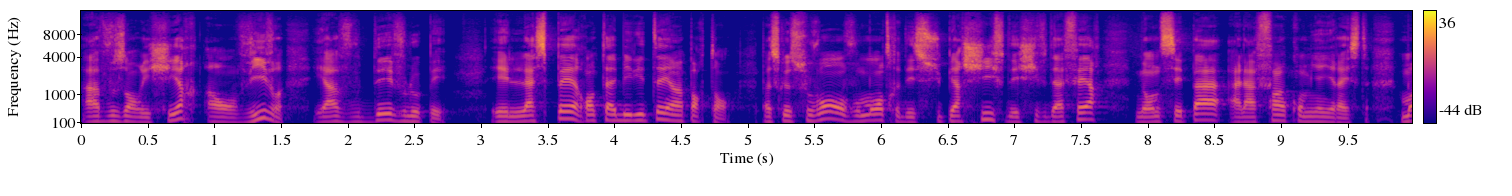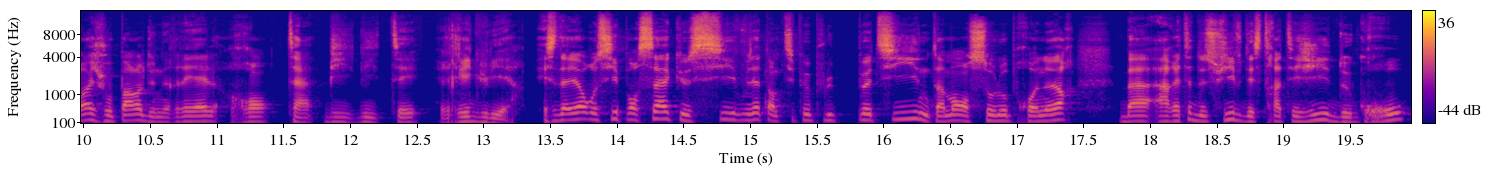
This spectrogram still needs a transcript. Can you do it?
à vous enrichir, à en vivre et à vous développer. Et l'aspect rentabilité est important, parce que souvent on vous montre des super chiffres, des chiffres d'affaires, mais on ne sait pas à la fin combien il reste. Moi, je vous parle d'une réelle rentabilité régulière. Et c'est d'ailleurs aussi pour ça que si vous êtes un petit peu plus petit, notamment en solopreneur, bah arrêtez de suivre des stratégies de gros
